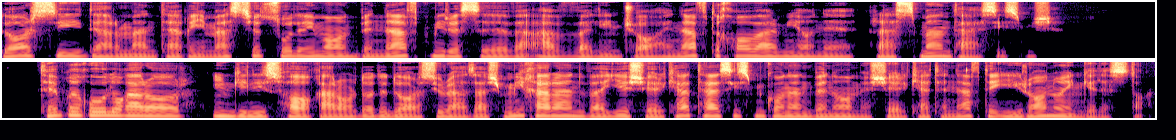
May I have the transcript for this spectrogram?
دارسی در منطقه مسجد سلیمان به نفت می‌رسه و اولین چاه نفت خاورمیانه رسما تأسیس میشه. طبق قول و قرار انگلیس ها قرارداد دارسی رو ازش می‌خرند و یه شرکت تأسیس می‌کنن به نام شرکت نفت ایران و انگلستان.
